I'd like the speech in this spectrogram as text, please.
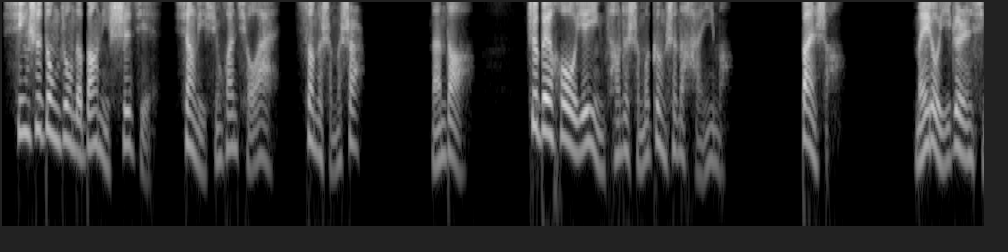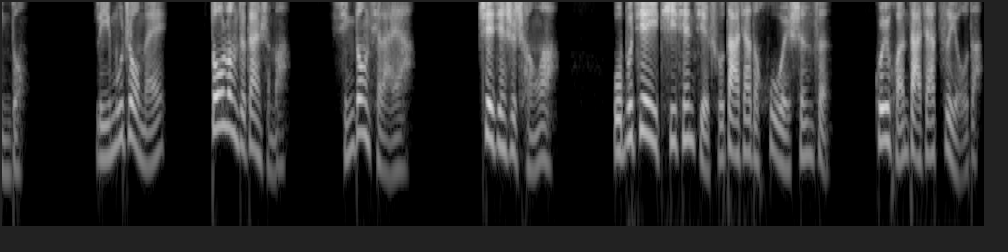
兴师动众的帮你师姐向李寻欢求爱，算个什么事儿？难道这背后也隐藏着什么更深的含义吗？半晌，没有一个人行动。李牧皱眉，都愣着干什么？行动起来呀！这件事成了，我不介意提前解除大家的护卫身份，归还大家自由的。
